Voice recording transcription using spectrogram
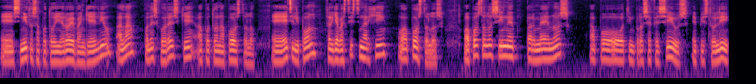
ε, συνήθως από το Ιερό Ευαγγέλιο αλλά πολλές φορές και από τον Απόστολο. Ε, έτσι λοιπόν θα διαβαστεί στην αρχή ο Απόστολος. Ο Απόστολος είναι παρμένος από την προσεφεσίους επιστολή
